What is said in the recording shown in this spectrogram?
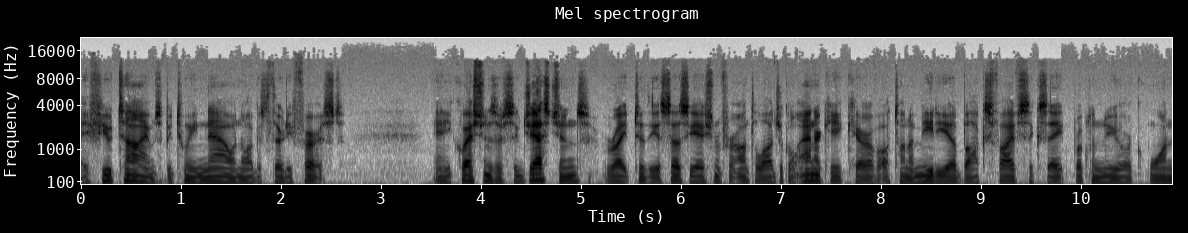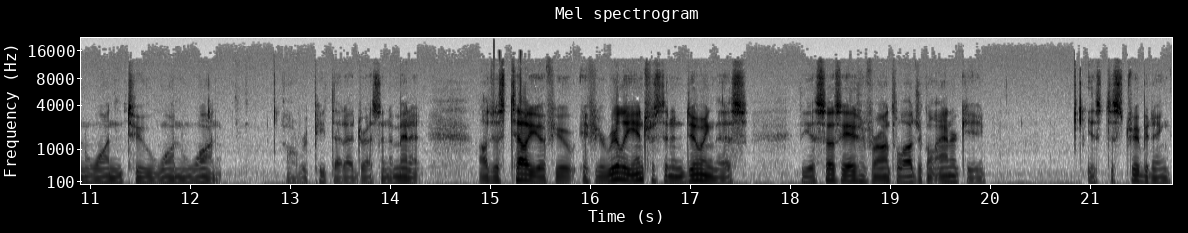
a few times between now and August 31st. Any questions or suggestions, write to the Association for Ontological Anarchy, care of Autonomedia, Box 568, Brooklyn, New York 11211. I'll repeat that address in a minute. I'll just tell you if you're if you're really interested in doing this, the Association for Ontological Anarchy is distributing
